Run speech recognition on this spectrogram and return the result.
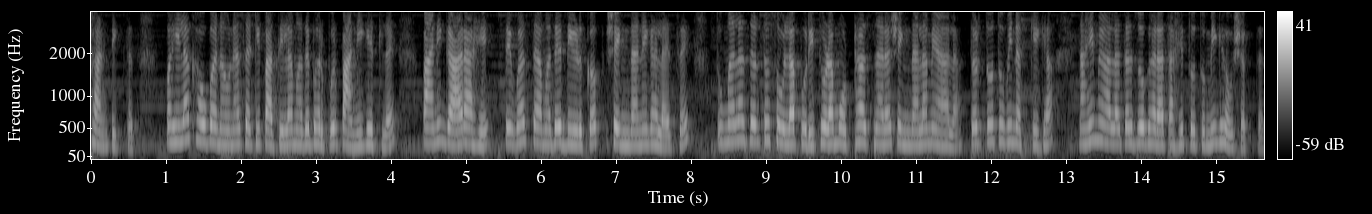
छान टिकतात. पहिला खाऊ बनवण्यासाठी पातेल्यामध्ये भरपूर पाणी घेतलं आहे पाणी गार आहे. तेव्हाच त्यामध्ये दीड कप शेंगदाणे घालायचे. तुम्हाला जर तो सोलापुरी थोडा मोठा असणारा शेंगदाणा मिळाला तर तो तुम्ही नक्की घ्या. नाही मिळाला तर जो घरात आहे तो तुम्ही घेऊ शकतात.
